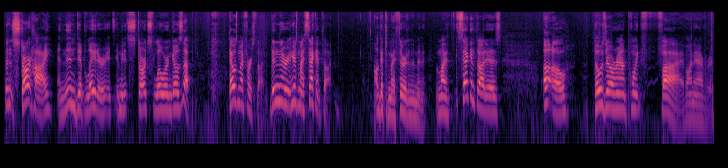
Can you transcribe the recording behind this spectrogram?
doesn't start high and then dip later. I mean, it starts lower and goes up. That was my first thought. Then there, here's my second thought. I'll get to my third in a minute. But my second thought is, uh-oh, those are around 0.5 on average.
